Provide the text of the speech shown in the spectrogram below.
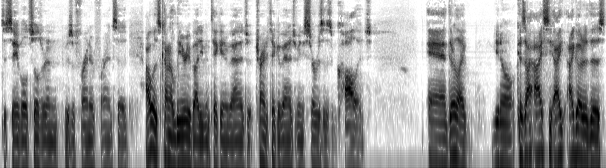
disabled children who's a friend of friend said I was kind of leery about even taking advantage trying to take advantage of any services in college. And they're like, you know, because I, I see I, I go to this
